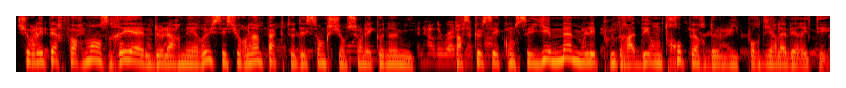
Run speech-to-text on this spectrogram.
sur les performances réelles de l'armée russe et sur l'impact des sanctions sur l'économie, parce que ses conseillers, même les plus gradés, ont trop peur de lui pour dire la vérité.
